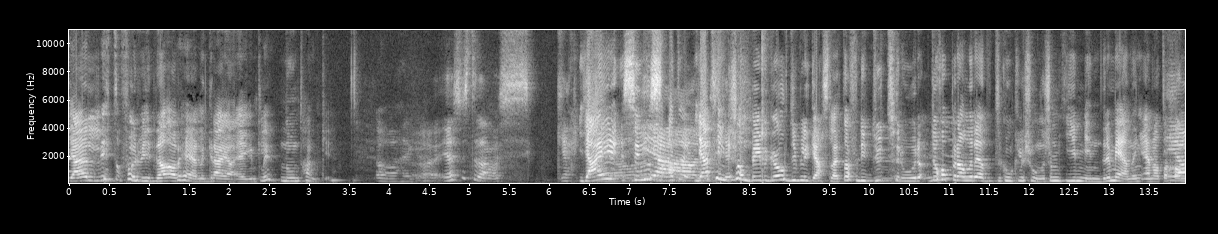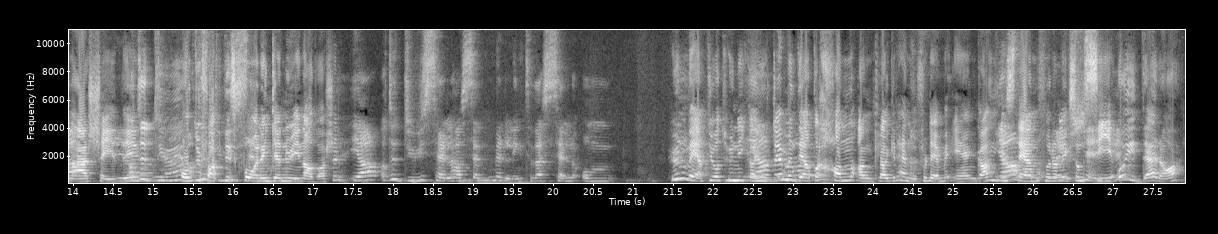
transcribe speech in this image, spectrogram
Jeg er litt forvirra av hele greia, egentlig. Noen tanker. Oh. Jeg syns det der var skrekkelig. Jeg synes at Jeg tenker sånn, baby girl, du blir gaslighta fordi du tror Du hopper allerede til konklusjoner som gir mindre mening enn at han er shady, du, og du faktisk får en genuin advarsel. Ja, at du selv har sendt melding til deg selv om Hun vet jo at hun ikke har gjort det, men det at han anklager henne for det med en gang, Ja, istedenfor å liksom si 'oi, det er rart'.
